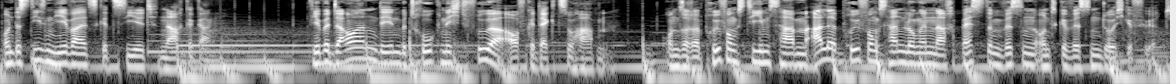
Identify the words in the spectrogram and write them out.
und ist diesen jeweils gezielt nachgegangen. Wir bedauern, den Betrug nicht früher aufgedeckt zu haben. Unsere Prüfungsteams haben alle Prüfungshandlungen nach bestem Wissen und Gewissen durchgeführt.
